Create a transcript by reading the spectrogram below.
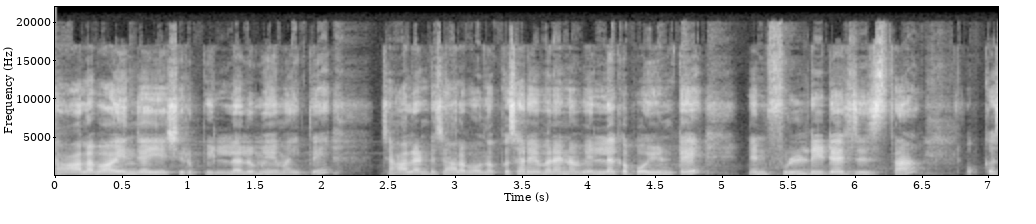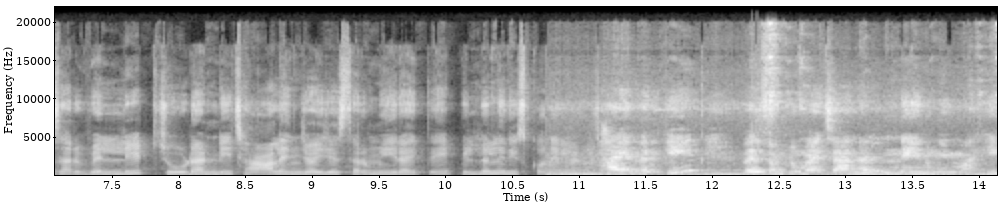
చాలా బాగా ఎంజాయ్ చేసారు పిల్లలు మేమైతే చాలా అంటే చాలా బాగుంది. ఒక్కసారి ఎవరైనా వెళ్ళకపోయి ఉంటే నేను ఫుల్ డీటెయిల్స్ ఇస్తా. ఒక్కసారి వెళ్ళి చూడండి. చాలా ఎంజాయ్ చేస్తారు మీరైతే. పిల్లల్ని తీసుకొని వెళ్ళండి. హాయ్ అందరికి. Welcome to my channel. నేను మీ మహి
